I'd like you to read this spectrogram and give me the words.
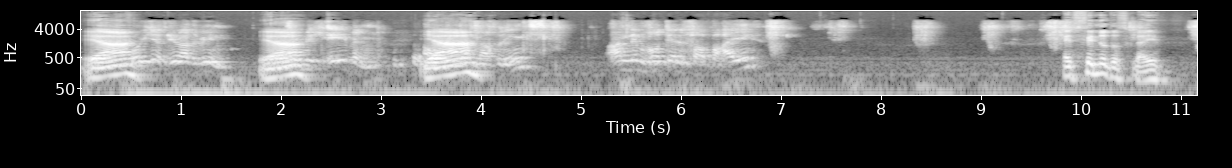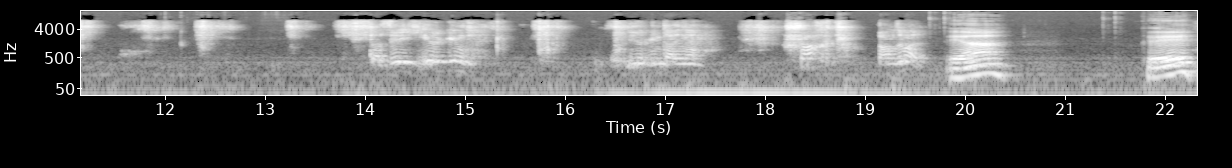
wo ja, ich jetzt gerade bin. ja, Ziemlich eben. Ja. An dem Hotel vorbei. jetzt findet es gleich. Da sehe ich irgend, irgendeine Schacht. Schauen Sie mal. Ja, okay.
